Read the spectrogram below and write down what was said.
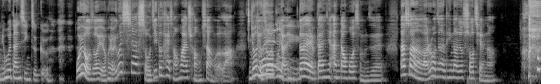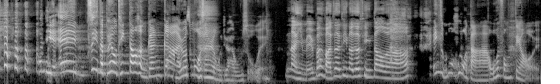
你会担心这个，我有时候也会有，因为现在手机都太常放在床上了啦，你就有时候不小心对，对担心按到或什么之类。那算了啦，如果真的听到就收钱呢。问题哎，自己的朋友听到很尴尬，如果是陌生人，我觉得还无所谓。那也没办法，真的听到就听到了啊。哎，你怎么那么豁达啊？我会疯掉哎、欸！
